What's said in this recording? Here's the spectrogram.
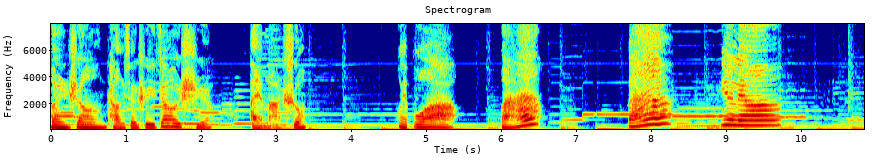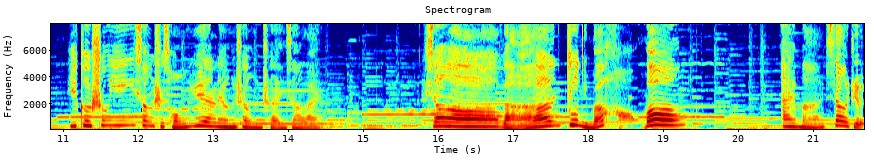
晚上躺下睡觉时，艾玛说：“韦伯，晚安，晚安，月亮。”一个声音像是从月亮上传下来：“象啊，晚安，祝你们好梦。”艾玛笑着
